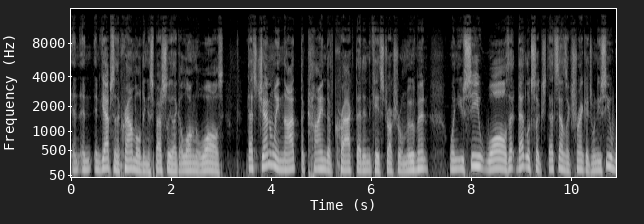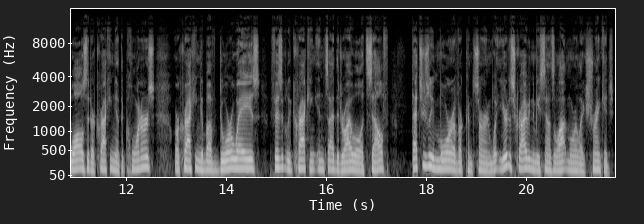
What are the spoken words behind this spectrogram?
and, and, and gaps in the crown molding, especially like along the walls, that's generally not the kind of crack that indicates structural movement. When you see walls, that, that looks like that sounds like shrinkage. When you see walls that are cracking at the corners or cracking above doorways, physically cracking inside the drywall itself, that's usually more of a concern. What you're describing to me sounds a lot more like shrinkage.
